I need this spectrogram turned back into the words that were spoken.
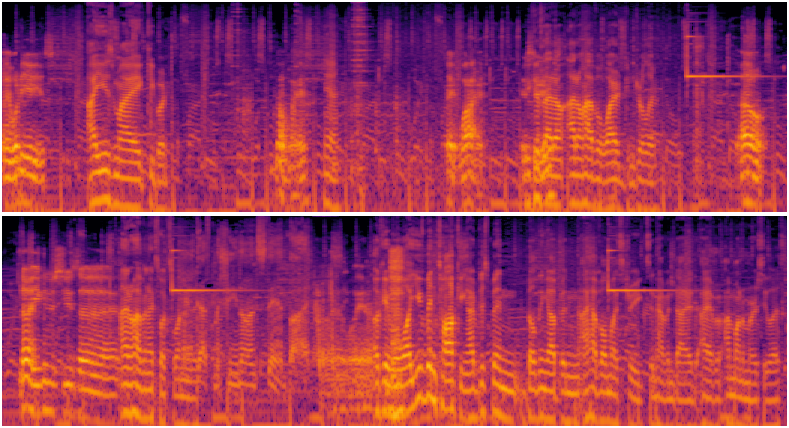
Wait, what do you use? I use my keyboard. No way. Yeah. Wait, why? You Because? I don't I don't have a wired controller. Oh, no, you can just use a. I don't have an Xbox One either. Death machine on standby. Uh, well, yeah. Okay, well while you've been talking, I've just been building up and I have all my streaks and haven't died. I have a, I'm on a mercy list.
